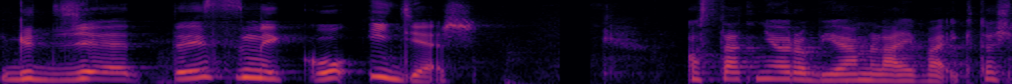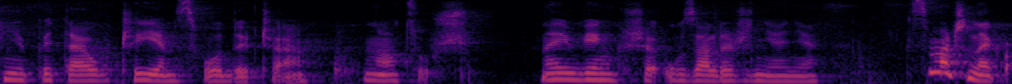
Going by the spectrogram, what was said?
Gdzie ty, smyku, idziesz? Ostatnio robiłam live'a i ktoś mnie pytał, czy jem słodycze. No cóż, największe uzależnienie. Smacznego.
